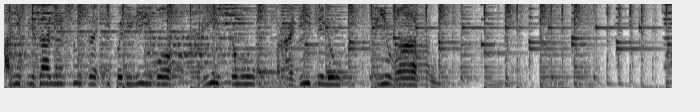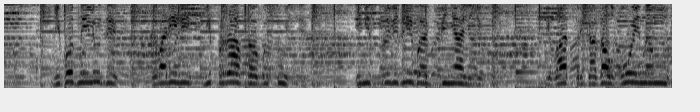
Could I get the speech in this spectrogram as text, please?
Они связали Иисуса и повели его к римскому правителю Пилату. Негодные люди говорили неправду об Иисусе и несправедливо обвиняли его. Пилат приказал воинам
